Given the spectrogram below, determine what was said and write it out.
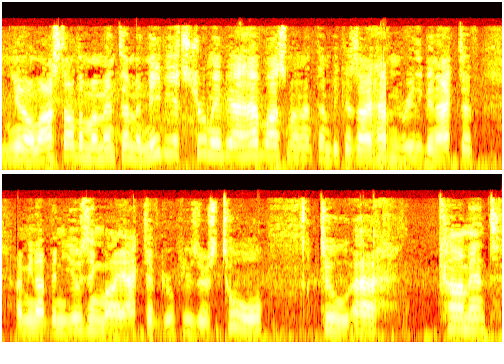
you know lost all the momentum. And maybe it's true. Maybe i have lost momentum because i haven't really been active. I mean i've been using my active group users tool to uh, comment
